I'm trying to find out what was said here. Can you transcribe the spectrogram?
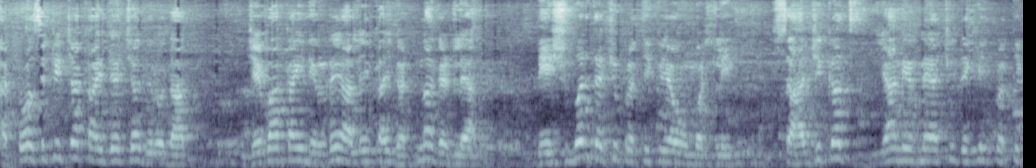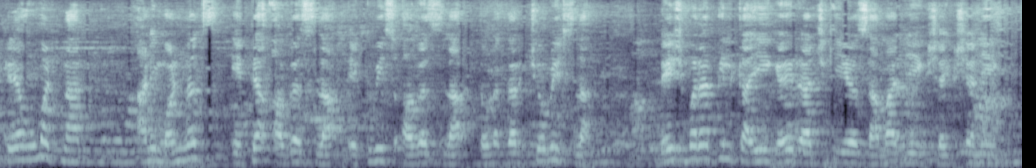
ॲट्रॉसिटीच्या कायद्याच्या विरोधात जेव्हा काही निर्णय आले काही घटना घडल्या देशभर त्याची प्रतिक्रिया उमटली. साहजिकच या निर्णयाची देखील प्रतिक्रिया उमटणार. आणि म्हणूनच येत्या ऑगस्टला एकवीस ऑगस्टला दोन हजार चोवीसला देशभरातील काही गैरराजकीय सामाजिक शैक्षणिक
